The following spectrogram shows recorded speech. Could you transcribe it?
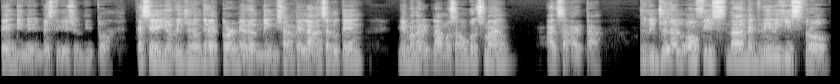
pending yung investigation dito. Kasi yung regional director, meron din siyang kailangan sagutin, may mga reklamo sa ombudsman at sa ARTA. Regional office na nagre-rehistro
